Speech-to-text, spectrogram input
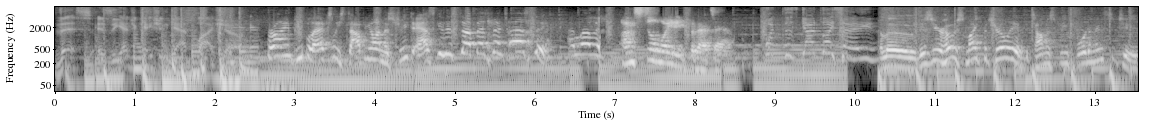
This is the Education Gadfly Show. Brian, people actually stop you on the street to ask you this stuff? That's fantastic. I love it. I'm still waiting for that to happen. What does Gadfly say? Hello, this is your host, Mike Petrilli of the Thomas B. Fordham Institute,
